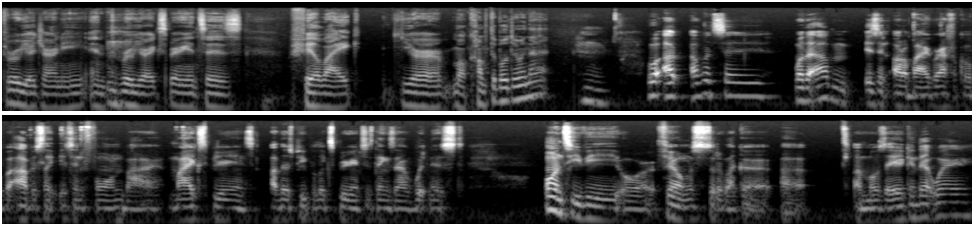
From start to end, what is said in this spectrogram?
through your journey and through your experiences, feel like you're more comfortable doing that? Well, I, I would say, well, the album isn't autobiographical, but obviously it's informed by my experience, others people's experiences, things I've witnessed on TV or film. It's sort of like a, a, a mosaic in that way.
